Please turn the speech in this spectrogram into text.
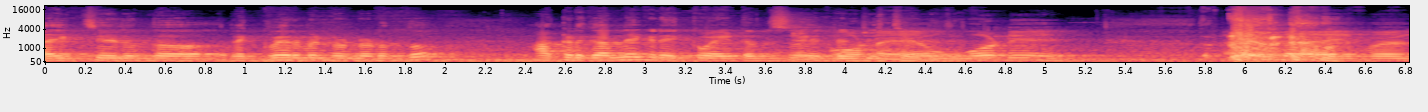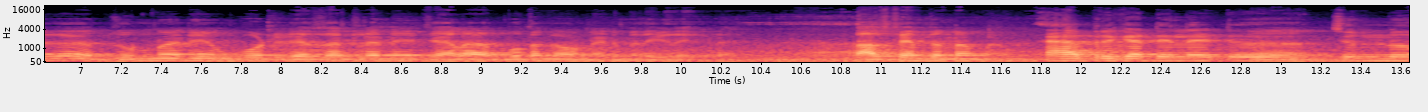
లైక్ చేయడంతో రిక్వైర్మెంట్ ఉండడంతో అక్కడికన్నా ఇక్కడ ఎక్కువ ఐటమ్స్ ఇంకోటి జుమ్ అని ఇంకోటి డెజర్ట్లు అని చాలా అద్భుతంగా ఉన్నాయి మీ దగ్గర ఇక్కడ. లాస్ట్ టైం తిన్నాం మేము. ఆప్రికా డిలైట్ జున్ను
